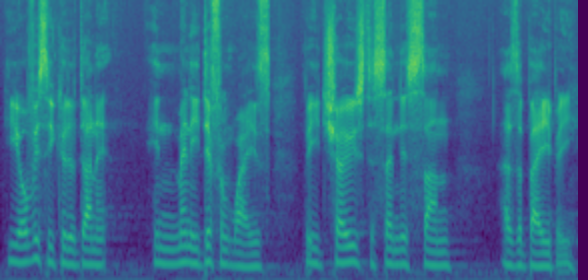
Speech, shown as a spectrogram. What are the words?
He obviously could have done it in many different ways, but he chose to send his son as a baby.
